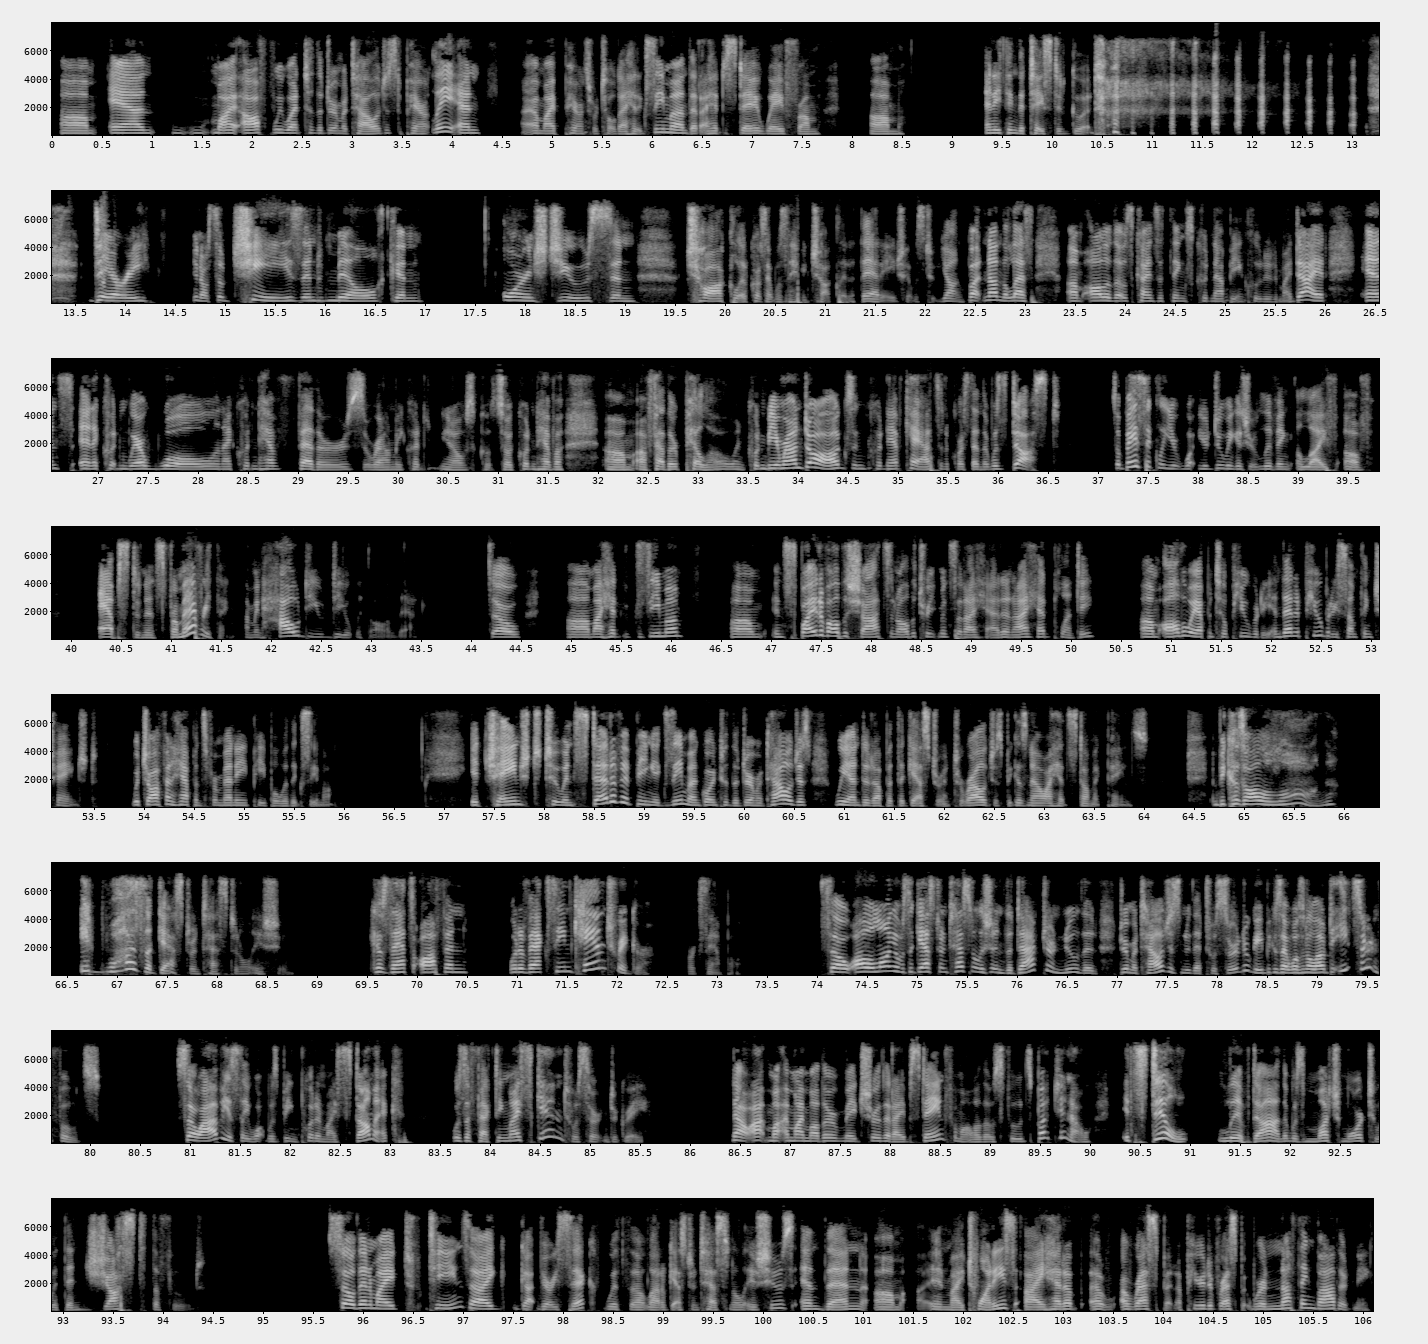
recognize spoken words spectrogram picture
Um, and my off we went to the dermatologist apparently, and uh, my parents were told I had eczema and that I had to stay away from um, anything that tasted good. Dairy, you know, so cheese and milk and orange juice and chocolate. Of course, I wasn't having chocolate at that age; I was too young. But nonetheless, um, all of those kinds of things could not be included in my diet, and and I couldn't wear wool, and I couldn't have feathers around me. Could you know? So I couldn't have a um, a feather pillow, and couldn't be around dogs, and couldn't have cats, and of course, then there was dust. So basically, you're, what you're doing is you're living a life of abstinence from everything. I mean, how do you deal with all of that? So um, I had eczema um, in spite of all the shots and all the treatments that I had, and I had plenty, um, all the way up until puberty. And then at puberty, something changed, which often happens for many people with eczema. It changed to instead of it being eczema and going to the dermatologist, we ended up at the gastroenterologist because now I had stomach pains. And because all along, it was a gastrointestinal issue because that's often what a vaccine can trigger, for example. So all along it was a gastrointestinal issue, and the doctor knew, the dermatologist knew that to a certain degree because I wasn't allowed to eat certain foods. So obviously, what was being put in my stomach was affecting my skin to a certain degree. Now, I, my, my mother made sure that I abstained from all of those foods, but you know, it still lived on. There was much more to it than just the food. So then in my t- teens, I got very sick with a lot of gastrointestinal issues. And then um, in my 20s, I had a, a, a, respite, a period of respite where nothing bothered me.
